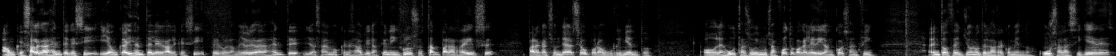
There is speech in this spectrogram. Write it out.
aunque salga gente que sí y aunque hay gente legal que sí, pero la mayoría de la gente ya sabemos que en esas aplicaciones incluso están para reírse, para cachondearse o por aburrimiento. O les gusta subir muchas fotos para que le digan cosas, en fin. Entonces yo no te las recomiendo. Úsala si quieres,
